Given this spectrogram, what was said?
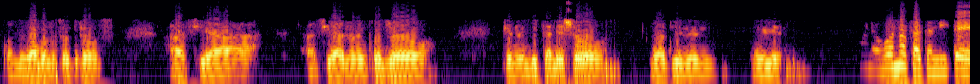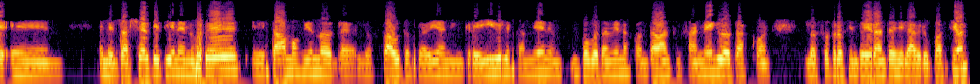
cuando vamos nosotros hacia, hacia los encuentros que nos invitan ellos, nos atienden muy bien. Bueno, vos nos atendiste en, en el taller que tienen ustedes, eh, estábamos viendo los autos que habían increíbles también, un poco también nos contaban sus anécdotas con los otros integrantes de la agrupación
